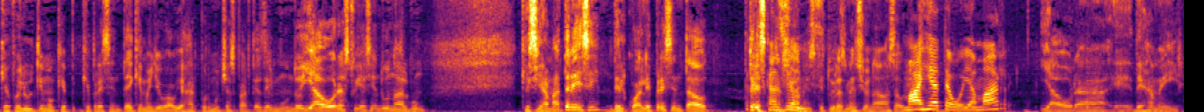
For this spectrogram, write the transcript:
que fue el último que, que presenté, que me llevó a viajar por muchas partes del mundo. Y ahora estoy haciendo un álbum que se llama 13, del cual he presentado Tres canciones. que tú las mencionabas ahorita. Magia, te voy a amar. y ahora eh, Déjame ir.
